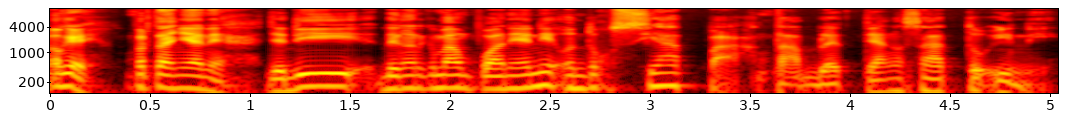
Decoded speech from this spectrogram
Oke, pertanyaannya. Jadi dengan kemampuannya ini untuk siapa tablet yang satu ini?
